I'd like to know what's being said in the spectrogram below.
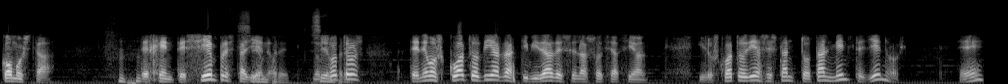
cómo está. De gente, siempre está lleno. Nosotros tenemos cuatro días de actividades en la asociación y los cuatro días están totalmente llenos. ¿eh?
